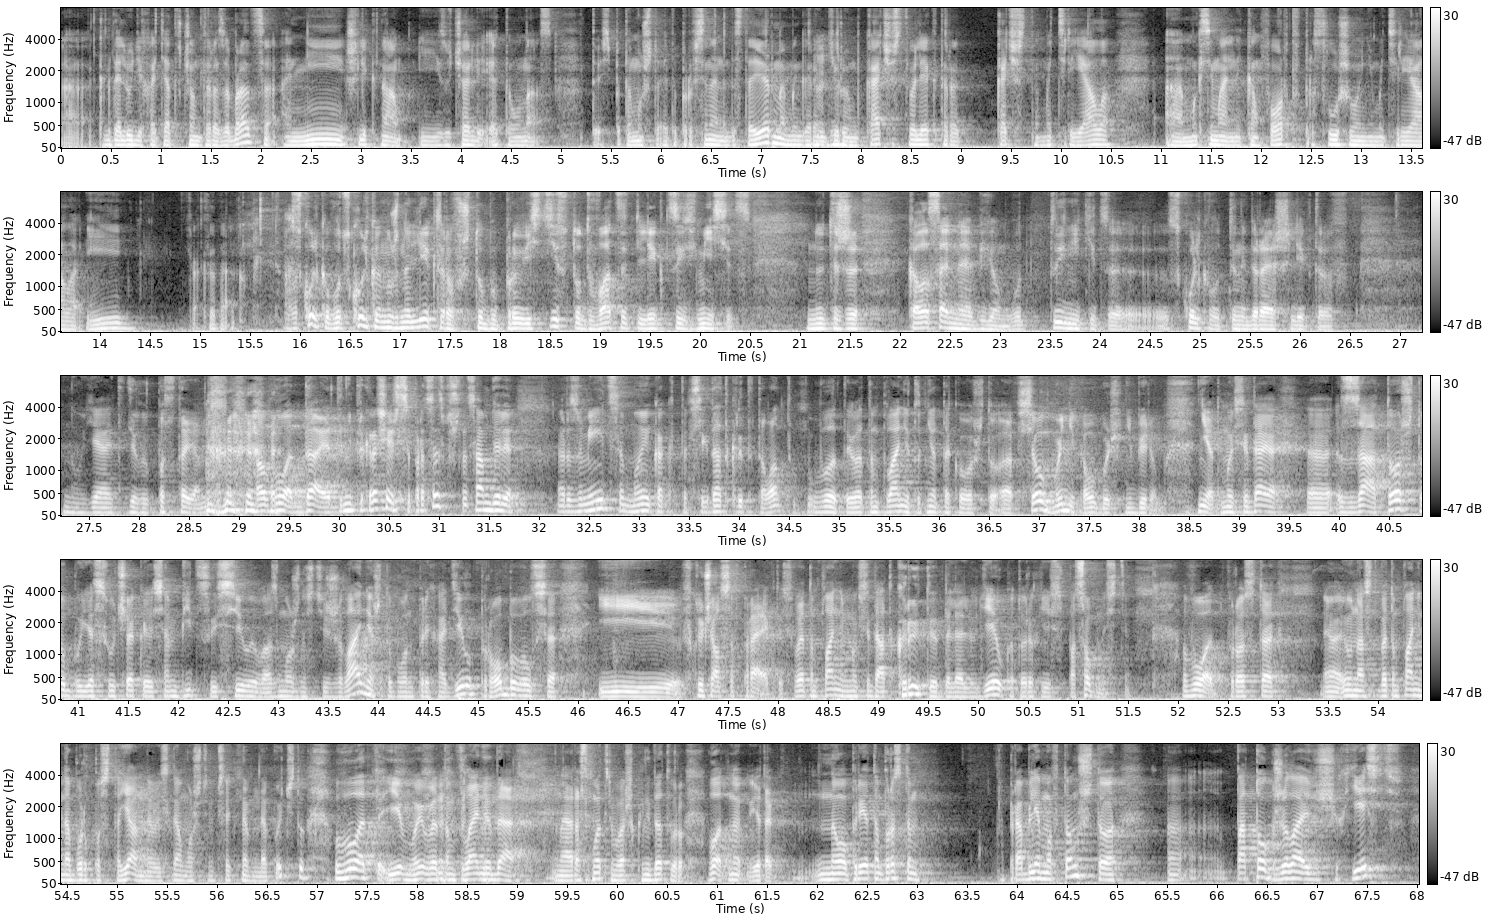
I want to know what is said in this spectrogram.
а, когда люди хотят в чем-то разобраться, они шли к нам и изучали это у нас. То есть потому что это профессионально достоверно, мы гарантируем mm-hmm. качество лектора, качество материала, а, максимальный комфорт в прослушивании материала и как-то так. А вот. сколько, вот сколько нужно лекторов, чтобы провести 120 лекций в месяц? Ну это же колоссальный объем. Вот ты, Никита, сколько вот ты набираешь лекторов? Ну, я это делаю постоянно. А вот, да, это не прекращающийся процесс, потому что на самом деле, разумеется, мы как-то всегда открыты талантом. Вот, и в этом плане тут нет такого, что а, все, мы никого больше не берем. Нет, мы всегда э, за то, чтобы, если у человека есть амбиции, силы, возможности, желания, чтобы он приходил, пробовался и включался в проект. То есть в этом плане мы всегда открыты для людей, у которых есть способности. Вот, просто и у нас в этом плане набор постоянный, вы всегда можете написать нам на почту. Вот, и мы в этом плане, да, рассмотрим вашу кандидатуру. Вот, ну, я так, но при этом просто проблема в том, что э, поток желающих есть, Э,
